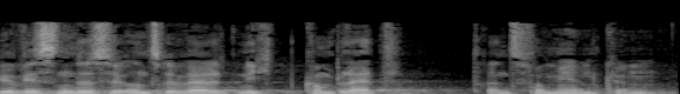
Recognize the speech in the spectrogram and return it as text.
Wir wissen, dass wir unsere Welt nicht komplett transformieren können,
